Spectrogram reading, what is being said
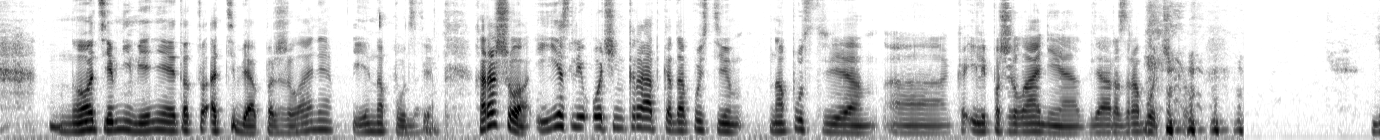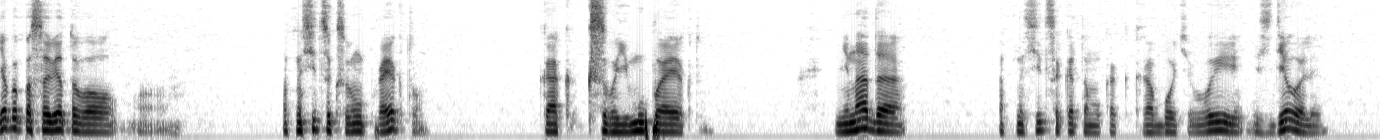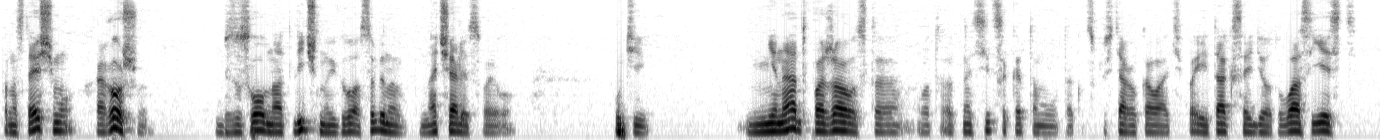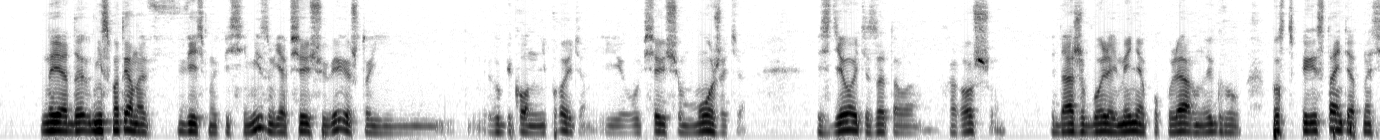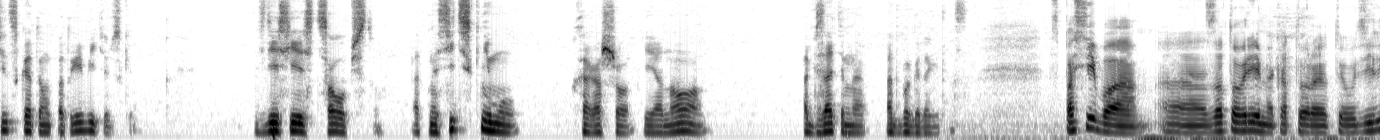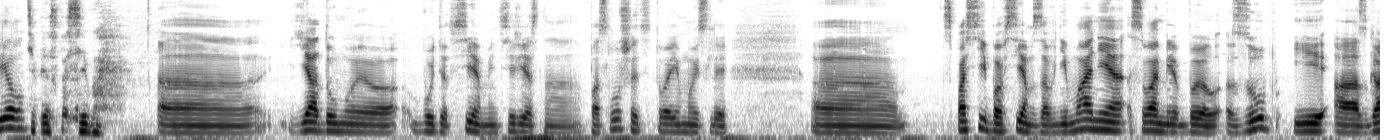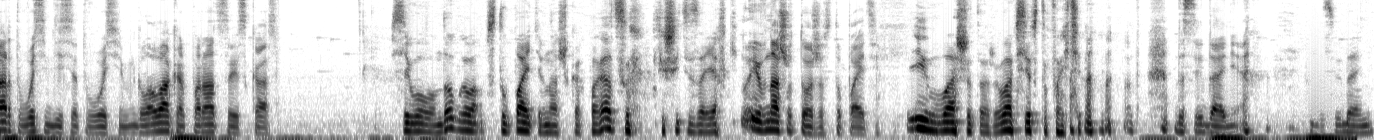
Но, тем не менее, это от тебя пожелание и напутствие. Хорошо, и если очень кратко, допустим, напутствие э, или пожелание для разработчиков? Я бы посоветовал а, относиться к своему проекту как к своему проекту. Не надо относиться к этому как к работе. Вы сделали по-настоящему хорошую безусловно, отличную игру, особенно в начале своего пути. Не надо, пожалуйста, вот относиться к этому так вот спустя рукава, типа и так сойдет. У вас есть, но ну, я, несмотря на весь мой пессимизм, я все еще верю, что Рубикон не пройден, и вы все еще можете сделать из этого хорошую и даже более-менее популярную игру. Просто перестаньте относиться к этому потребительски. Здесь есть сообщество относитесь к нему хорошо, и оно обязательно отблагодарит вас. Спасибо э, за то время, которое ты уделил. Тебе спасибо. Э, я думаю, будет всем интересно послушать твои мысли. Э, спасибо всем за внимание. С вами был Зуб и Асгард 88, глава корпорации СКАС. Всего вам доброго. Вступайте в нашу корпорацию, пишите заявки. Ну и в нашу тоже вступайте. И в вашу тоже. Во все вступайте. До свидания. До свидания.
